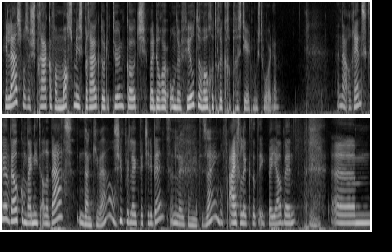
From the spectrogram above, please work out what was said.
Helaas was er sprake van machtsmisbruik door de turncoach, waardoor er onder veel te hoge druk gepresteerd moest worden. En Nou, Renske, welkom bij Niet Alledaags. Dankjewel. Superleuk dat je er bent. Leuk om hier te zijn. Of eigenlijk dat ik bij jou ben. Ja. Ehm,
